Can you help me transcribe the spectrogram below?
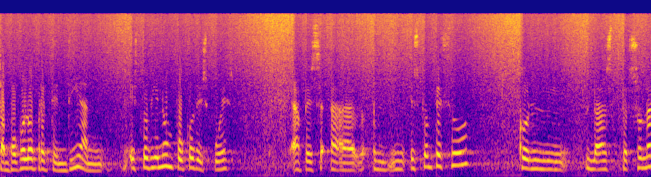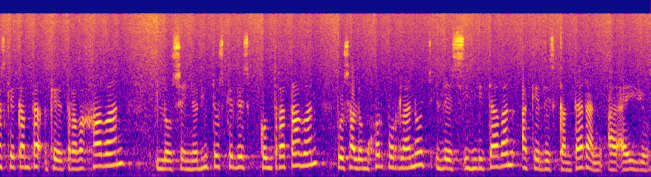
tampoco lo pretendían, esto viene un poco después. esto empezó con las personas que, que trabajaban, los señoritos que les contrataban, pues a lo mejor por la noche les invitaban a que les cantaran a ellos.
